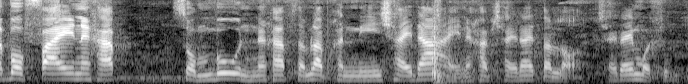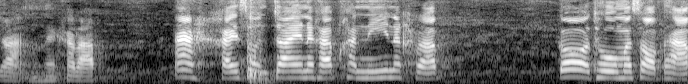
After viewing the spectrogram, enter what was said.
ระบบไฟนะครับสมบูรณ์นะครับสำหรับคันนี้ใช้ได้นะครับ ใช้ได้ตลอดใช้ได้หมดทุกอย่างนะครับอะใครสนใจนะครับคันนี้นะครับ ก็โทรมาสอบถาม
